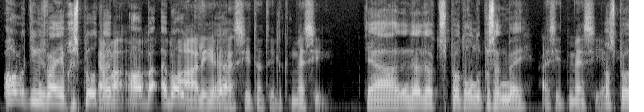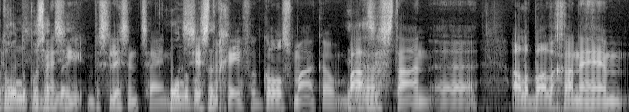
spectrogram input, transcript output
Alle teams waar je hebt gespeeld Ja, hebben, maar, hebben, hebben ook... Ali, ja, hij ziet natuurlijk Messi. Ja dat, dat speelt 100% mee. Hij ziet Messi. Dat speelt 100% Messi mee. beslissend zijn. 100%. Assisten geven, goals maken, basis Ja. staan. eh, alle ballen gaan naar hem.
